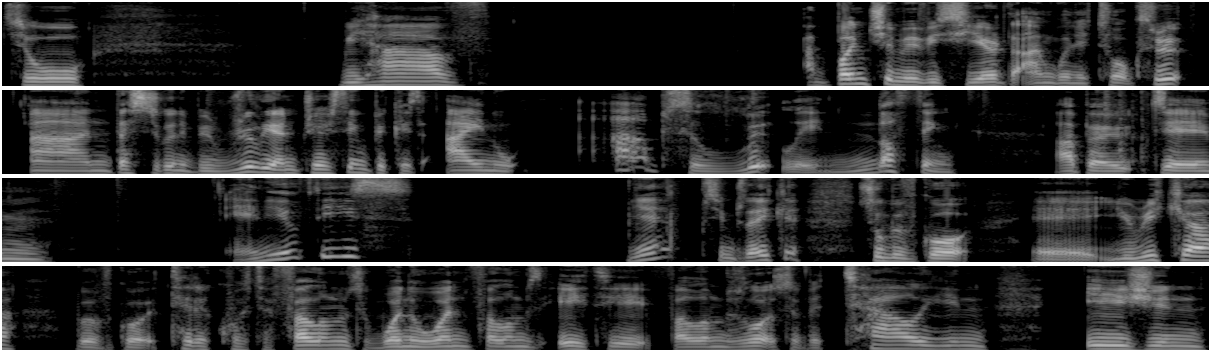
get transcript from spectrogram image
So we have a bunch of movies here that I'm going to talk through and this is going to be really interesting because I know absolutely nothing about um, any of these. Yeah, seems like it. So we've got uh, Eureka, we've got Terracotta Films, 101 Films, 88 Films, lots of Italian, Asian,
